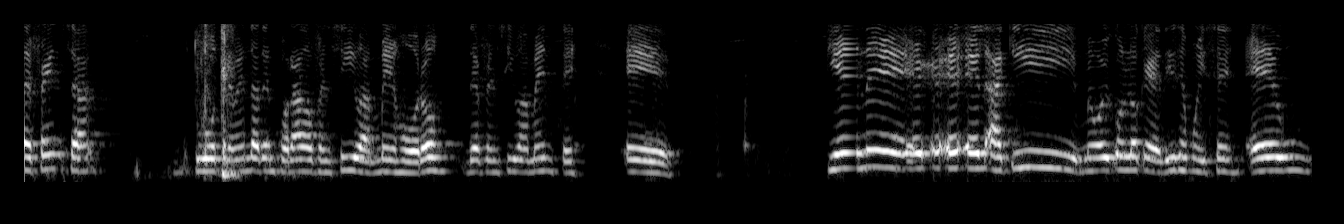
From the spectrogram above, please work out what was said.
defensa, tuvo tremenda temporada ofensiva, mejoró defensivamente. Eh, tiene, el, aquí me voy con lo que dice Moisés, es un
